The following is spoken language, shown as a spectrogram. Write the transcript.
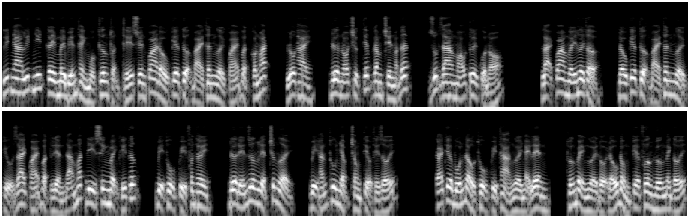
Lít nha lít nhít cây mây biến thành một thương thuận thế xuyên qua đầu kia tượng bài thân người quái vật con mắt, lỗ thai, đưa nó trực tiếp găm trên mặt đất, rút ra máu tươi của nó. Lại qua mấy hơi thở đầu kia tượng bài thân người cựu giai quái vật liền đã mất đi sinh mệnh khí tức, bị thụ quỷ phân thây, đưa đến dương liệt trước người, bị hắn thu nhập trong tiểu thế giới. Cái kia bốn đầu thụ quỷ thả người nhảy lên, hướng về người đội đấu đồng kia phương hướng đánh tới.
